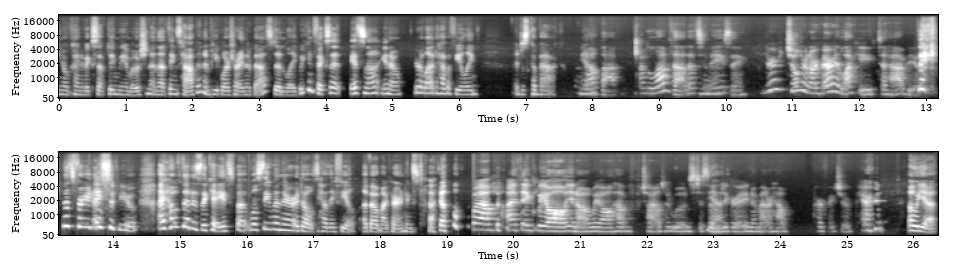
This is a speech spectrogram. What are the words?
you know kind of accepting the emotion and that things happen and people are trying their best and like we can fix it. It's not you know you're allowed to have a feeling and just come back. I yeah. love that. I love that. That's yeah. amazing. Your children are very lucky to have you. That's very nice of you. I hope that is the case, but we'll see when they're adults how they feel about my parenting style. well, I think we all, you know, we all have childhood wounds to some yeah. degree, no matter how perfect your parent. Oh yeah,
